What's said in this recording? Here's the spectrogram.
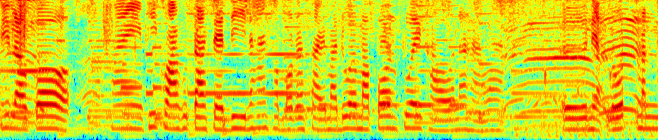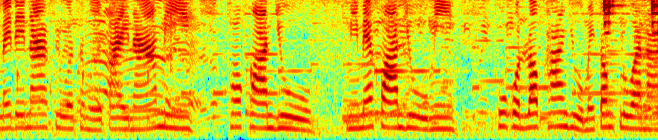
นี่เราก็ให้พี่ควานคุณตาแสนดีนะคะขับมอเตอร์ไซค์มาด้วยมาป้อนกล้วยเขานะคะว่าเออเนี่ยรถมันไม่ได้น่ากลัวเสมอไปนะมีพ่อควานอยู่ มีแม่ควานอยู่มีผู้คนรอบข้างอยู่ไม่ต้องกลัวนะ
